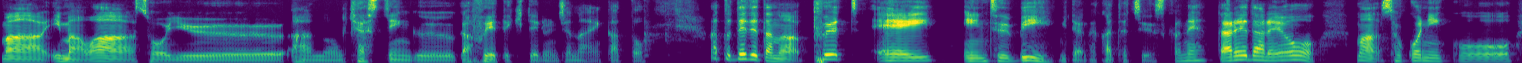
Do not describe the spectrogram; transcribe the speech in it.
まあ、今はそういう、あの、キャスティングが増えてきてるんじゃないかと。あと出てたのは put a into B みたいな形ですかね。誰々を、まあそこにこう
